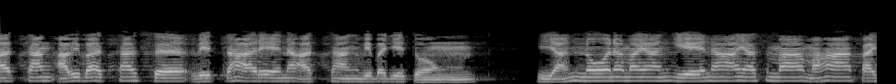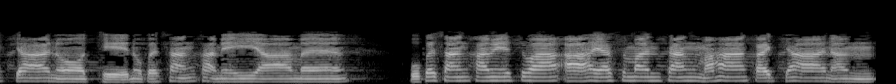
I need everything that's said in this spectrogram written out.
අත්තං අවිබත්තස්ස විත්තරේන අත්තං විභජිතුං යන්නෝනමයන් යේනායස්මා මහා කච්චානෝ තේනුපසංකමෙය්‍යාම උපසංකමේत्वा ආයස්මන්තං මහා කච්චානං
